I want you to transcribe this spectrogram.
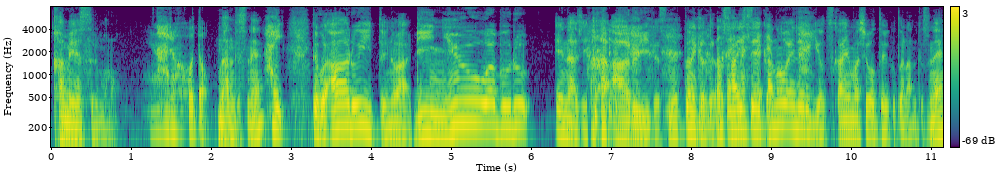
加盟するものなるほど。なんですね。はい。でこれ RE というのはリニューアブルエナジー RE ですね。とにかく 再生可能エネルギーを使いましょうということなんですね。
